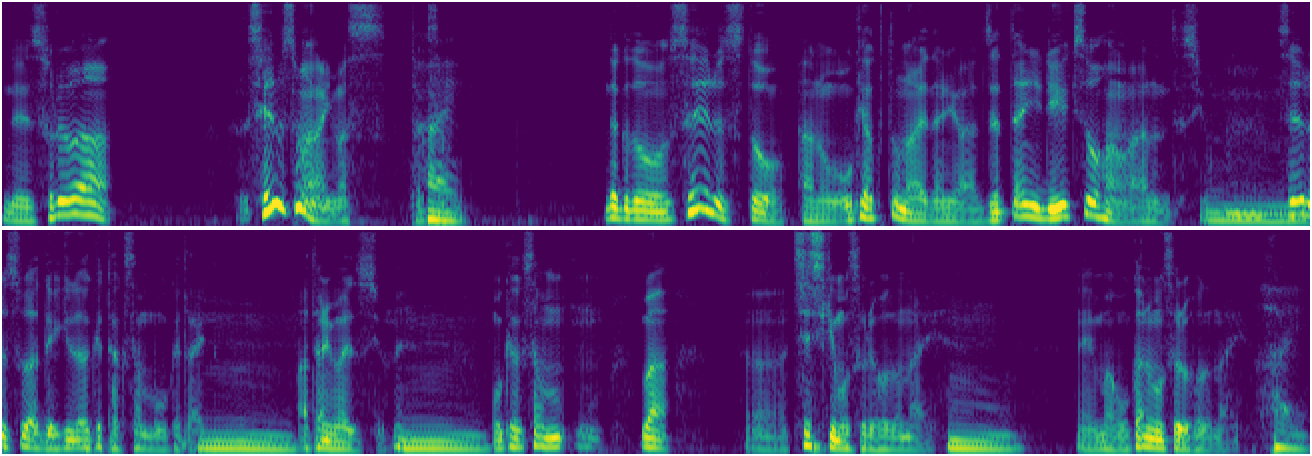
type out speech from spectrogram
でそれはセールスマンがいます。たくさん、はいだけどセールスとあのお客との間には絶対に利益相反はあるんですよ。セールスはできるだけたくさん儲けたいと。当たり前ですよね。お客さんは知識もそれほどない、えー、まあ、お金もそれほどない、はい、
